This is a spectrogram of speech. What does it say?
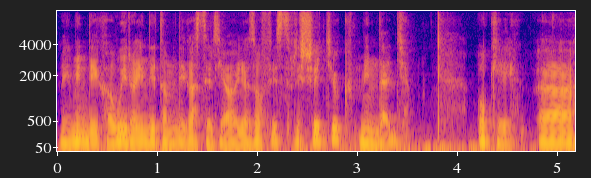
Még mindig, ha újraindítom, mindig azt írja, hogy az Office-t frissítjük. Mindegy. Oké. Okay. Uh,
